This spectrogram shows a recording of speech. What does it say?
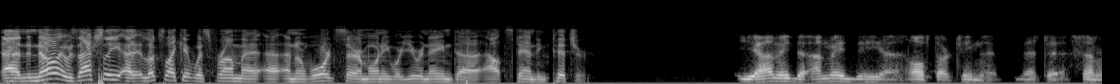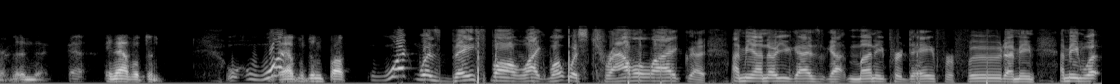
uh, no, it was actually uh, it looks like it was from a, a, an award ceremony where you were named uh, outstanding pitcher. Yeah, I made the I made the uh, All Star team that that uh, summer in uh, in Appleton. What Appleton Fox. what was baseball like? What was travel like? Uh, I mean, I know you guys got money per day for food. I mean, I mean, what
